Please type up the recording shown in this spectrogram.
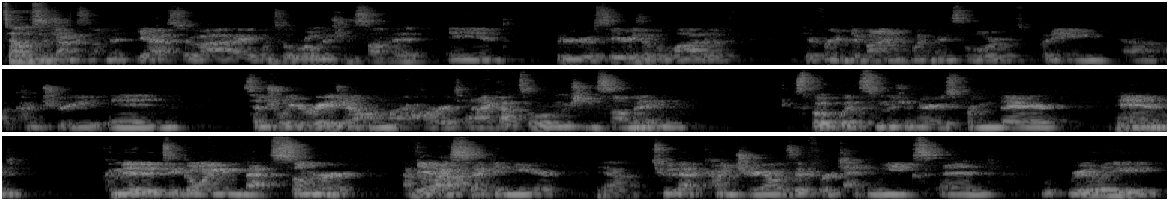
tell World us Mission about it. Summit. Yeah, so I went to the World Mission Summit, and through a series of a lot of different divine appointments, the Lord was putting uh, a country in Central Eurasia on my heart, and I got to the World Mission Summit, Mm, spoke with some missionaries from there, and committed to going that summer after my second year Yeah. to that country. I was there for ten weeks, and really,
